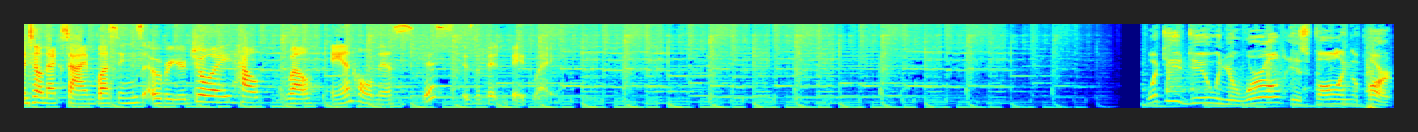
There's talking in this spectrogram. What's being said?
Until next time, blessings over your joy, health, wealth, and wholeness. This is the Fit in Faith Way. What do you do when your world is falling apart?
